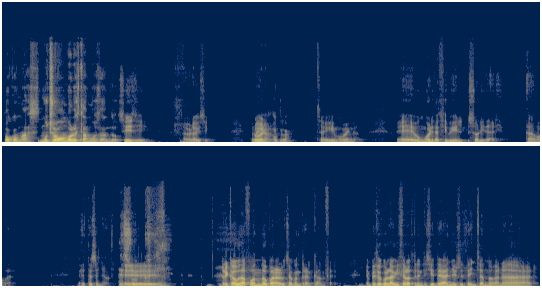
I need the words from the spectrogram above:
Poco más. Mucho bombo le estamos dando. Sí, sí. La verdad que sí. Pero Venga, bueno, otra. seguimos, venga. Eh, un guardia civil solidario. Vamos a ver. Este señor. Eso. eh, recauda fondos para la lucha contra el cáncer. Empezó con la bici a los 37 años y se está hinchando a ganar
